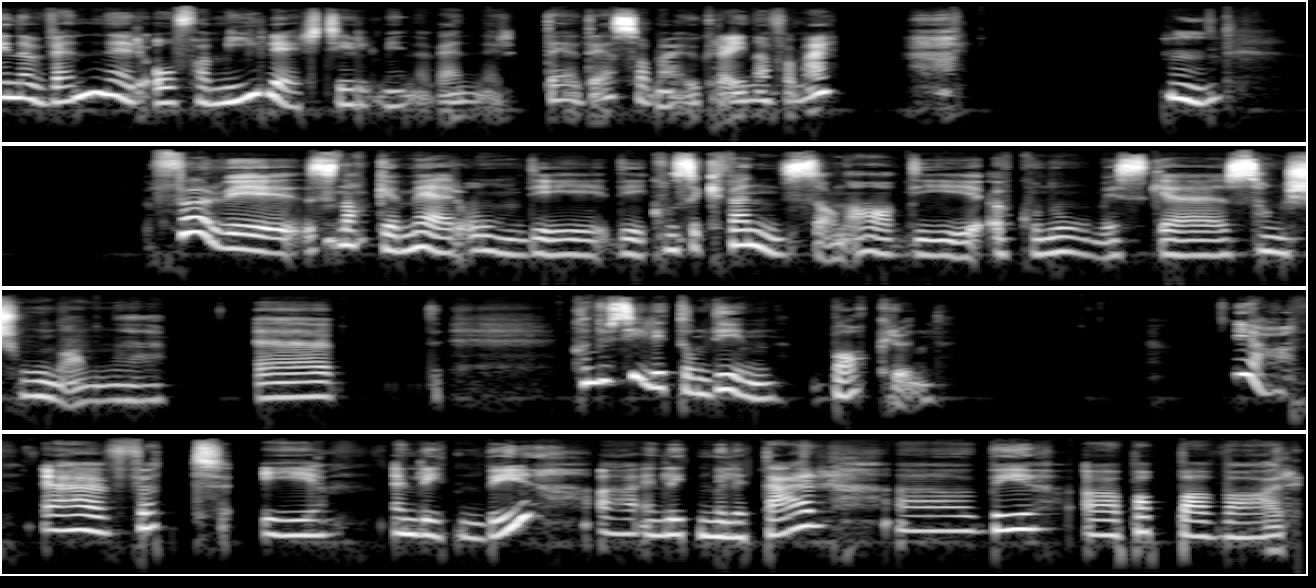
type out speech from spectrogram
mine venner og familier til mine venner. Det er det som er Ukraina for meg. Mm. Før vi snakker mer om de, de, konsekvensene av de økonomiske sanksjonene, eh, kan du si litt om din bakgrunn? Ja, jeg er født i en liten by, eh, en liten militær eh, by. Pappa var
